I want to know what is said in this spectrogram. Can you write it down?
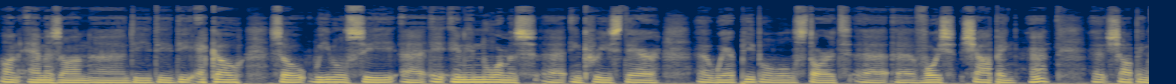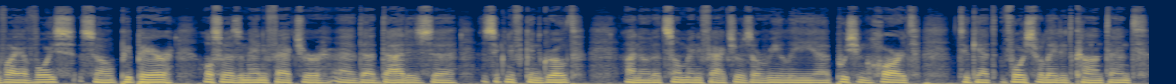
on Amazon. Uh, the the the Echo. So we will see uh, an enormous uh, increase there, uh, where people will start uh, voice shopping, huh? shopping via voice. So prepare also as a manufacturer that that is a significant growth. I know that some manufacturers are really pushing hard to get voice-related content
